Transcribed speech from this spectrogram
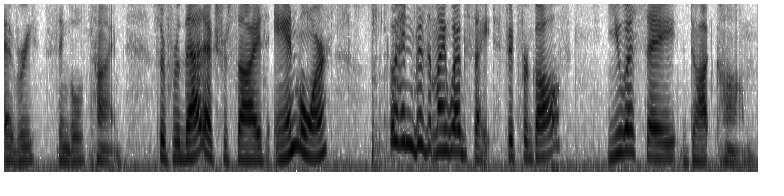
every single time. So for that exercise and more, go ahead and visit my website, fitforgolfusa.com.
